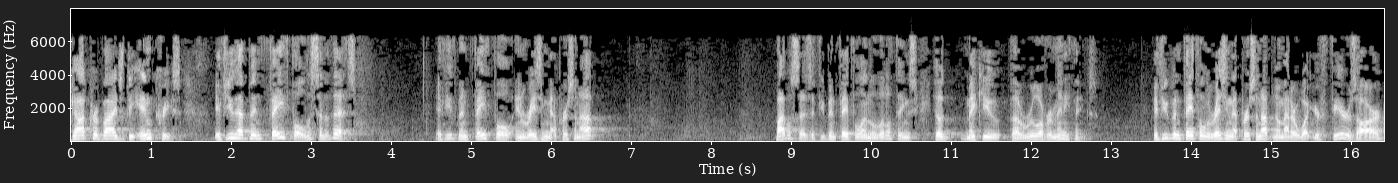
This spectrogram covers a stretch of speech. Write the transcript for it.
God provides the increase. If you have been faithful, listen to this. If you've been faithful in raising that person up, Bible says if you've been faithful in the little things, he'll make you the ruler over many things. If you've been faithful in raising that person up, no matter what your fears are,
